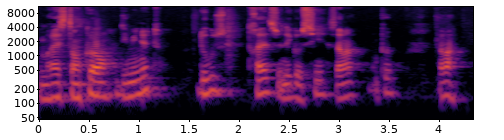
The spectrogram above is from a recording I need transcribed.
il me reste encore 10 minutes 12 13 Je négocie Ça va? On peut? Ça va?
